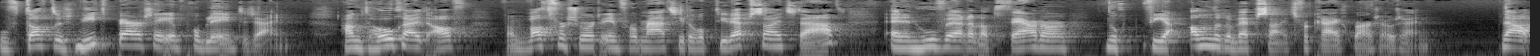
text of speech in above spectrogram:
hoeft dat dus niet per se een probleem te zijn. Hangt hooguit af van wat voor soort informatie er op die website staat en in hoeverre dat verder nog via andere websites verkrijgbaar zou zijn. Nou,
